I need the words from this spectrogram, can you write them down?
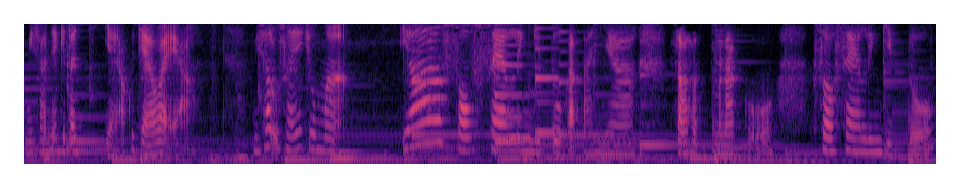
Misalnya kita ya aku cewek ya. Misal usahanya cuma ya soft selling gitu katanya salah satu temen aku soft selling gitu.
